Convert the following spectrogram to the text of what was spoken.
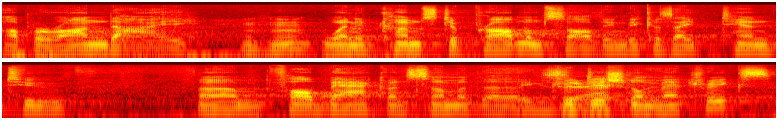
operandi when it comes to problem solving because I tend to um, fall back on some of the traditional metrics.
